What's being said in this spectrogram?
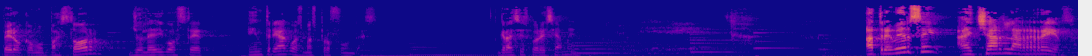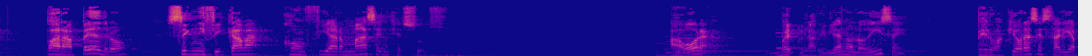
Pero como pastor, yo le digo a usted, entre aguas más profundas. Gracias por ese amén. Atreverse a echar la red para Pedro significaba confiar más en Jesús. Ahora, bueno, la Biblia no lo dice, pero ¿a qué horas estaría,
